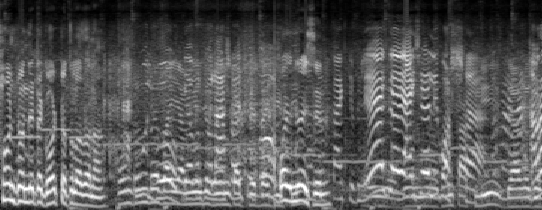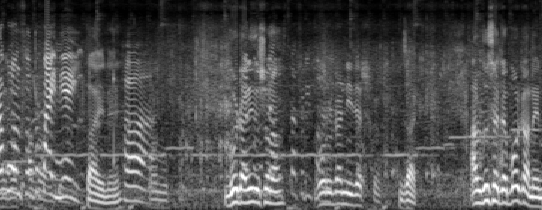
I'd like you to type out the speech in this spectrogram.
সন টন দিয়ে একটা ঘরটা তোলা জানা কয়দিন রয়েছেন তাই না? হ্যাঁ গোটা নিজে শোনা। গরুটা নিজস্ব যাক। আর দু সাইডে বর্গা নেন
